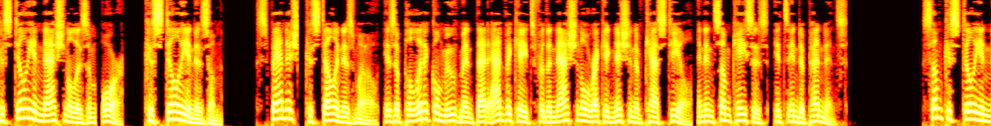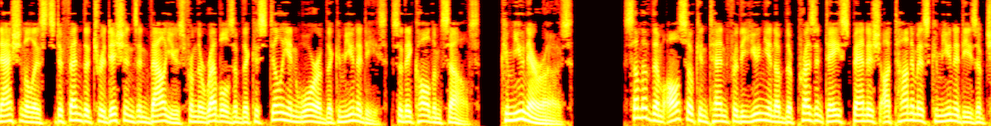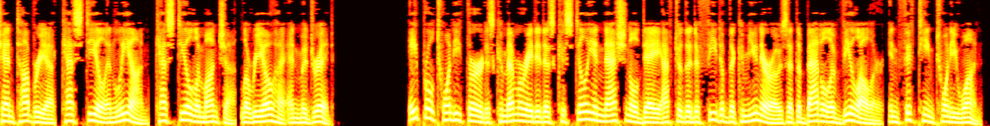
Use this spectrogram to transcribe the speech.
Castilian nationalism, or Castilianism Spanish, Castellanismo, is a political movement that advocates for the national recognition of Castile, and in some cases, its independence. Some Castilian nationalists defend the traditions and values from the rebels of the Castilian War of the Communities, so they call themselves «comuneros». Some of them also contend for the union of the present-day Spanish autonomous communities of Cantabria, Castile and Leon, Castile-La Mancha, La Rioja and Madrid. April 23 is commemorated as Castilian National Day after the defeat of the Comuneros at the Battle of Villalar, in 1521.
